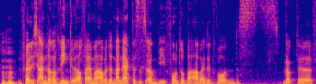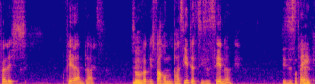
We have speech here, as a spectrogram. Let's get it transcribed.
Mhm. ein völlig anderer Winkel auf einmal, aber man merkt, das ist irgendwie Foto bearbeitet worden. Das wirkte völlig fehl am Platz. So Mhm. wirklich, warum passiert jetzt diese Szene? Dieses Okay. Take.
